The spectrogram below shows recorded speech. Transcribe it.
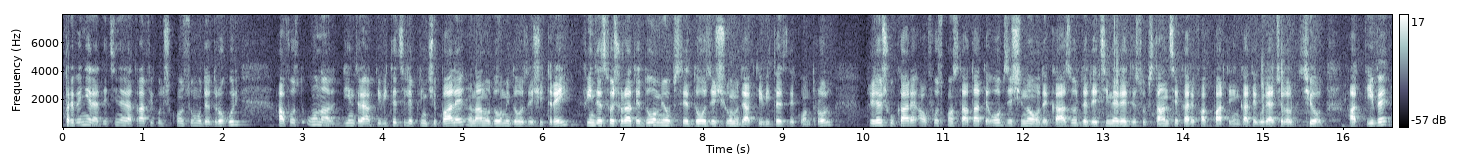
Prevenirea, deținerea, traficului și consumul de droguri a fost una dintre activitățile principale în anul 2023, fiind desfășurate 2821 de activități de control, prilej cu care au fost constatate 89 de cazuri de deținere de substanțe care fac parte din categoria celor psihoactive,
